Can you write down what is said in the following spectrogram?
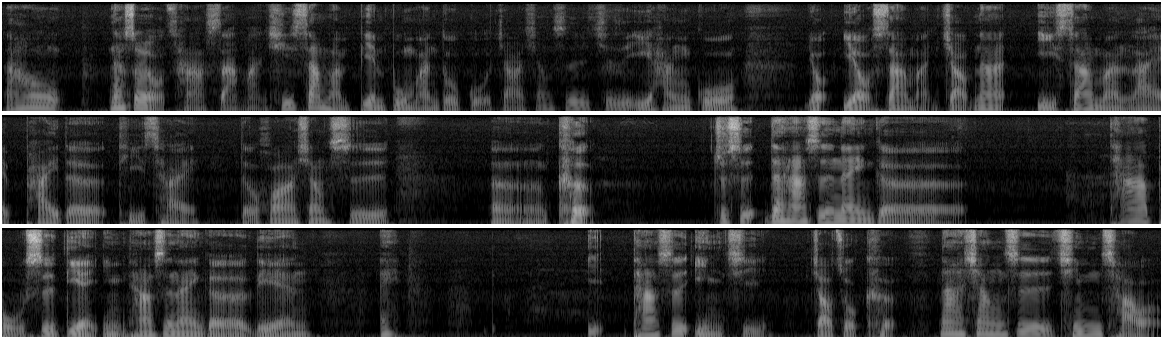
然后那时候有查萨满，其实萨满遍布蛮多国家，像是其实以韩国有也有萨满教。那以萨满来拍的题材的话，像是呃克，就是但它是那个，它不是电影，它是那个连。哎，一它是影集，叫做《客》。那像是清朝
